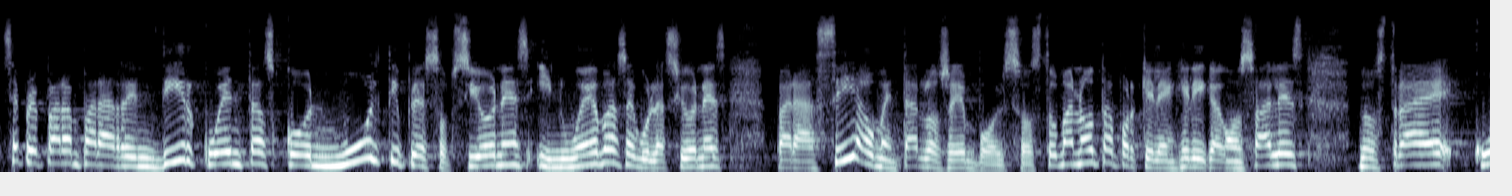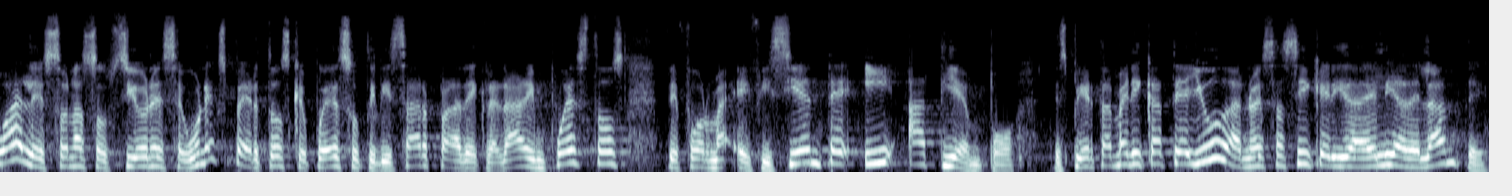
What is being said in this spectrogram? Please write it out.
se preparan para rendir cuentas con múltiples opciones y nuevas regulaciones para así aumentar los reembolsos. Toma nota porque la Angélica González nos trae cuáles son las opciones, según expertos, que puedes utilizar para declarar impuestos de forma eficiente y a tiempo. Despierta América te ayuda, ¿no es así, querida Eli? Adelante.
